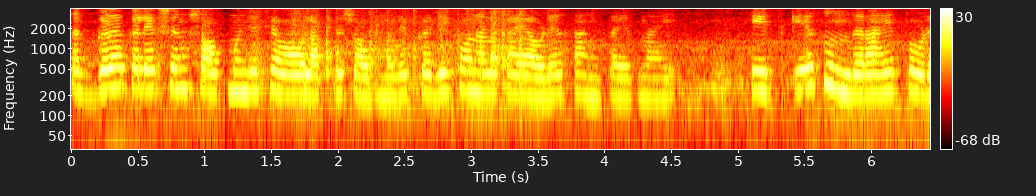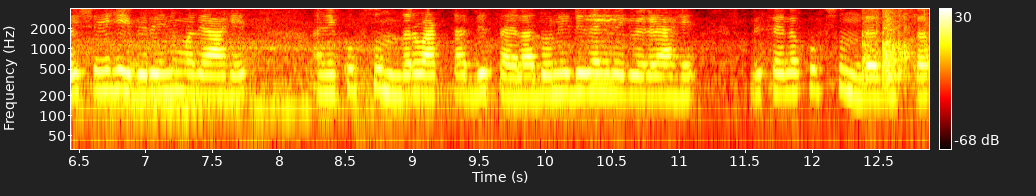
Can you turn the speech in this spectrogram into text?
सगळं कलेक्शन शॉप म्हणजे ठेवावं लागतं शॉपमध्ये कधी कोणाला काय आवडेल सांगता येत नाही. हे इतके सुंदर आहेत थोडेसे हेवी रेंजमध्ये आहेत आणि खूप सुंदर वाटतात दिसायला. दोन्ही डिझाईन वेगवेगळे आहेत. दिसायला खूप सुंदर दिसतात.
